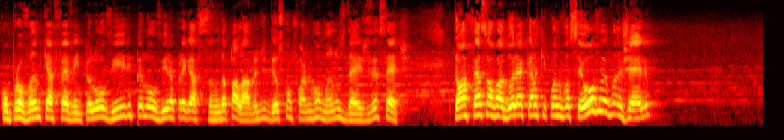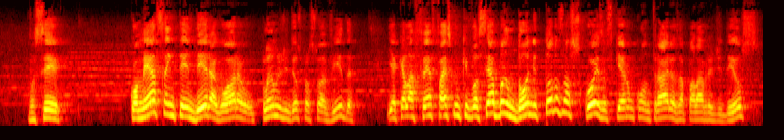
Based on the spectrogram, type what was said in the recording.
comprovando que a fé vem pelo ouvir e pelo ouvir a pregação da palavra de Deus, conforme Romanos 10, 17. Então, a fé salvadora é aquela que, quando você ouve o Evangelho, você começa a entender agora o plano de Deus para a sua vida e aquela fé faz com que você abandone todas as coisas que eram contrárias à palavra de Deus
